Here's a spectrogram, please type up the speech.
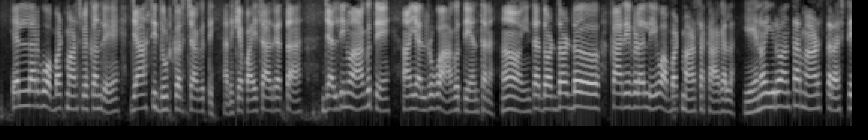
ಎಲ್ಲರಿಗೂ ಒಬ್ಬಟ್ಟು ಮಾಡಿಸ್ಬೇಕಂದ್ರೆ ಜಾಸ್ತಿ ದುಡ್ಡು ಖರ್ಚಾಗುತ್ತೆ. ಅದಕ್ಕೆ ಪಾಯಸ ಅತ್ತ ಜಲ್ದಿನೂ ಆಗುತ್ತೆ. ಆ ಎಲ್ರಿಗೂ ಆಗುತ್ತೆ ಅಂತಾನೆ. ಹಾ, ಇಂಥ ದೊಡ್ಡ ದೊಡ್ಡ ಕಾರ್ಯಗಳಲ್ಲಿ ಒಬ್ಬಟ್ಟು ಮಾಡ್ಸೋಕ್ಕಾಗಲ್ಲ. ಏನೋ ಇರೋ ಅಂತ ಮಾಡಿಸ್ತಾರೆ ಅಷ್ಟೇ.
